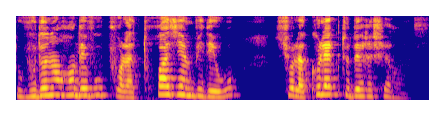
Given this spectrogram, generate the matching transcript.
Nous vous donnons rendez-vous pour la troisième vidéo sur la collecte des références.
